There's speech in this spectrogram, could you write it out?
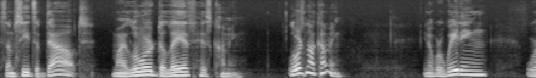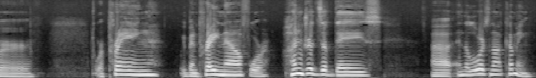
some seeds of doubt, My Lord delayeth his coming. Lord's not coming. You know, we're waiting, we're we're praying, we've been praying now for hundreds of days, uh, and the Lord's not coming.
